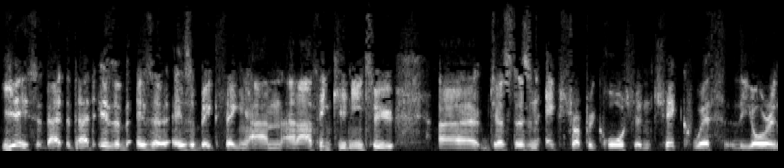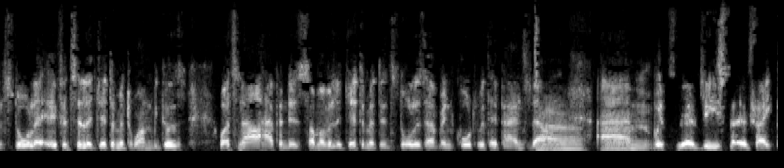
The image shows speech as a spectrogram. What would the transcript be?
Yes, that that is a is a is a big thing, um, and I think you need to uh, just as an extra precaution check with the, your installer if it's a legitimate one, because what's now happened is some of the legitimate installers have been caught with their pants down uh, um, uh. with these fake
